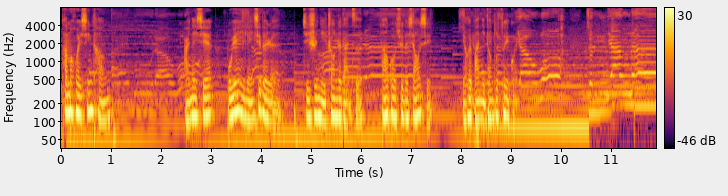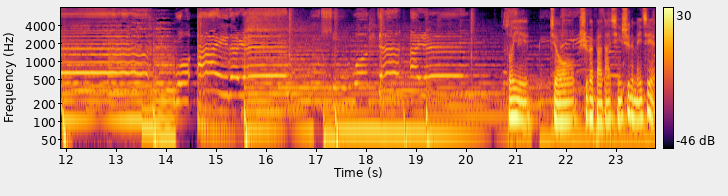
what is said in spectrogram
他们会心疼；而那些不愿意联系的人，即使你壮着胆子。发过去的消息，也会把你当做醉鬼。所以，酒是个表达情绪的媒介，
